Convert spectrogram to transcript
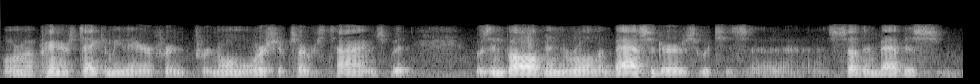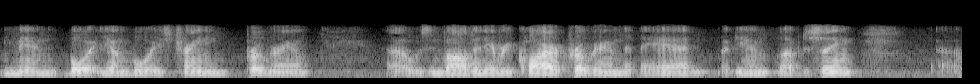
or my parents taking me there for for normal worship service times. But was involved in the Royal Ambassadors, which is a Southern Baptist men, boy, young boys training program. Uh, was involved in every choir program that they had. Again, loved to sing. Uh,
